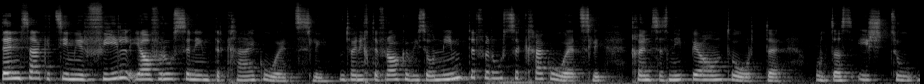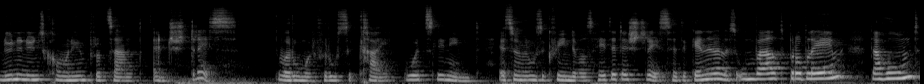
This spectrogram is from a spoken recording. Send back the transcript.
Dann sagen sie mir viel, ja, für aussen nimmt er kein Gutzli. Und wenn ich dann frage, wieso nimmt er für aussen kein Gutzli, können sie es nicht beantworten. Und das ist zu 99,9% ein Stress, warum er für aussen kein Gutzli nimmt. Jetzt müssen wir herausfinden, was hat er denn Stress? Hat er generell ein Umweltproblem, der Hund?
